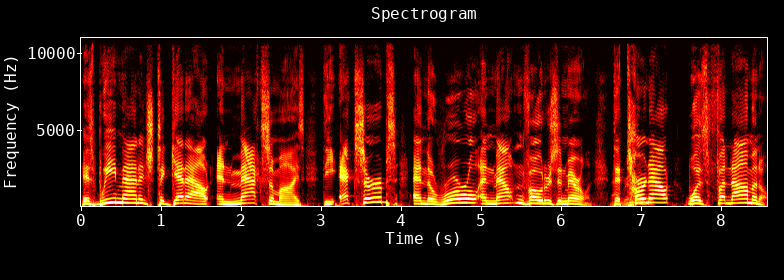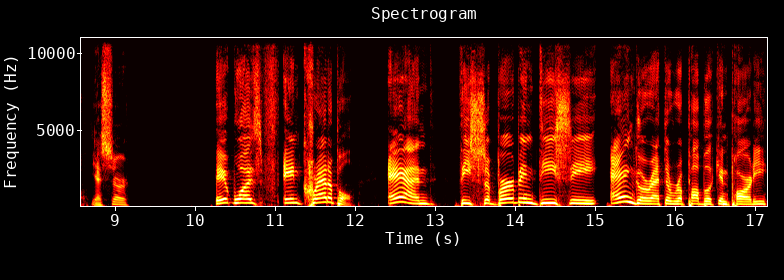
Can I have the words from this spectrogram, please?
is we managed to get out and maximize the exurbs and the rural and mountain voters in Maryland. The turnout was phenomenal. Yes, sir. It was f- incredible. And the suburban DC anger at the Republican Party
